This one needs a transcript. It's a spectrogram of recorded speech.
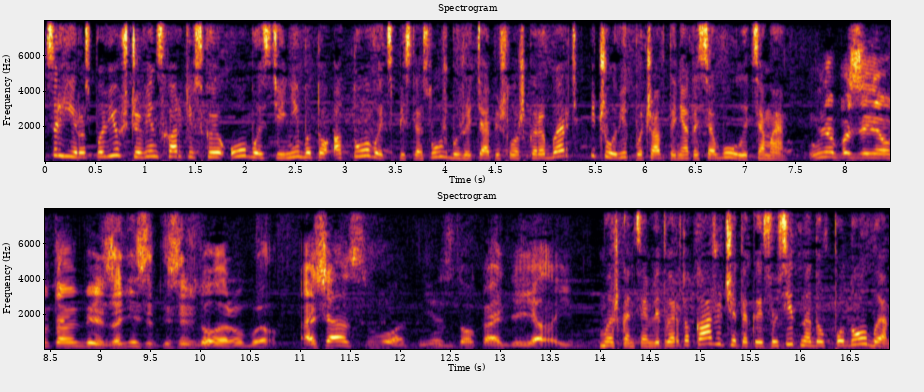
Сергій розповів, що він з Харківської області, нібито атовець. Після служби життя пішло шкереберть, і чоловік почав тинятися вулицями. У меня последний автомобиль за 10 тысяч долларов был. А сейчас вот, есть только одеяло. еб- Мешканцям відверто кажучи, такий сусід не до вподоби.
